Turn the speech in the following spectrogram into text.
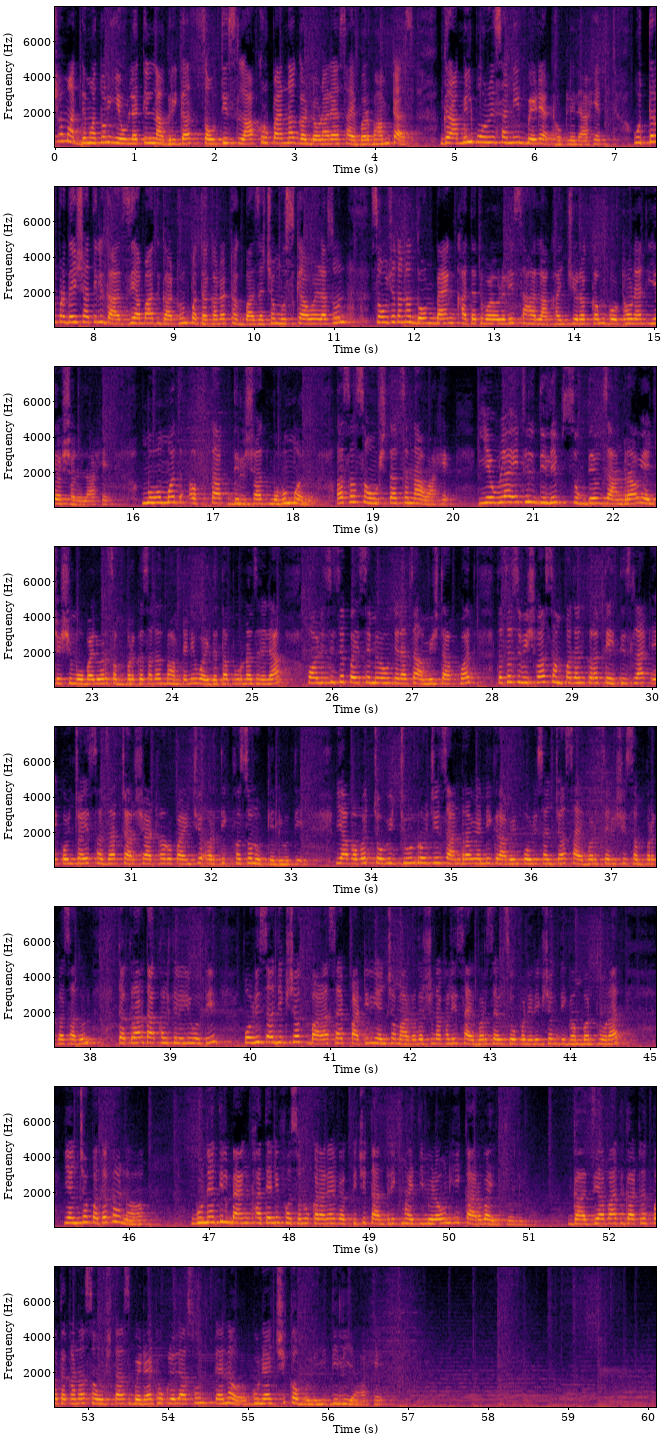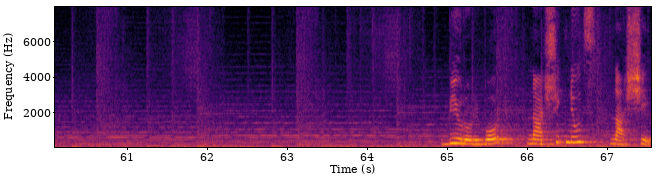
च्या माध्यमातून येवल्यातील नागरिकास चौतीस लाख रुपयांना गंडवणाऱ्या सायबर भामट्यास ग्रामीण पोलिसांनी बेड्या ठोकलेल्या आहेत. उत्तर प्रदेशातील गाझियाबाद गाठून पथकानं ठगबाजाच्या मुसक्या आवळल्या असून संशयतांना दोन बँक खात्यात वळवलेली सहा लाखांची रक्कम गोठवण्यात यश आलेलं आहे. मोहम्मद अफताब दिलशाद मोहम्मद असं संस्थाचं नाव आहे. येवला येथील दिलीप सुखदेव जानराव यांच्याशी मोबाईलवर संपर्क साधत भामट्याने वैधता पूर्ण झालेल्या पॉलिसीचे पैसे मिळवून देण्याचा आमिष दाखवत तसंच विश्वास संपादन करत तेहतीस लाख एकोणचाळीस हजार चारशे अठरा रुपयांची आर्थिक फसवणूक केली होती. याबाबत चोवीस जून रोजी जानराव यांनी ग्रामीण पोलिसांच्या सायबर सेलशी संपर्क साधून तक्रार दाखल केलेली होती. पोलीस अधीक्षक बाळासाहेब पाटील यांच्या मार्गदर्शनाखाली सायबर सेलचे उपनिरीक्षक दिगंबर थोरात यांच्या पथकानं गुन्ह्यातील बँक खात्याने फसवणूक करणाऱ्या व्यक्तीची तांत्रिक माहिती मिळवून ही कारवाई केली. गाझियाबाद गाठत पथकानं संस्थास बेड्या ठोकलेल्या असून त्यानं गुन्ह्याची कबुली दिली आहे. Bureau report Nashik news Nashik.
